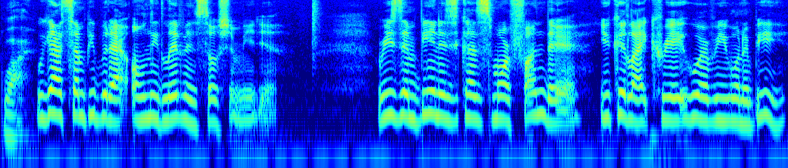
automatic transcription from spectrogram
Why? We got some people that only live in social media. Reason being is because it's more fun there. You could like create whoever you want to be.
